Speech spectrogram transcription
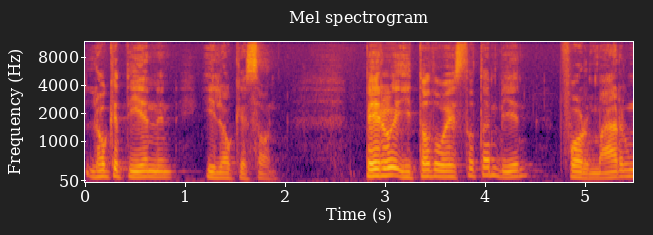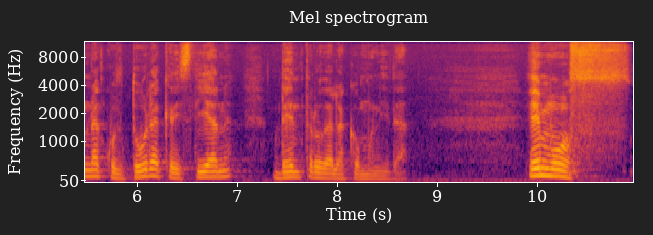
lo que tienen y lo que son. Pero, y todo esto también, formar una cultura cristiana dentro de la comunidad. Hemos,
